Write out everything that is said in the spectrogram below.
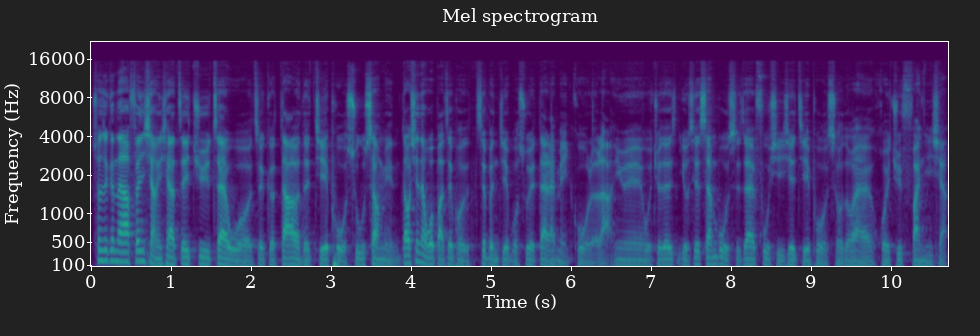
算是跟大家分享一下这句，在我这个大二的解剖书上面，到现在我把这本这本解剖书也带来美国了啦。因为我觉得有些三不五时在复习一些解剖的时候，都还回去翻一下。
